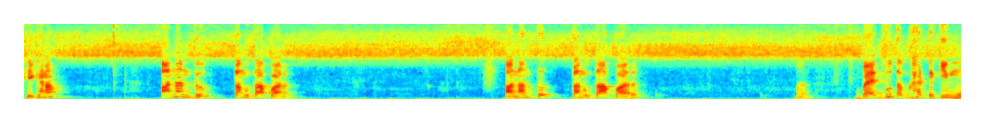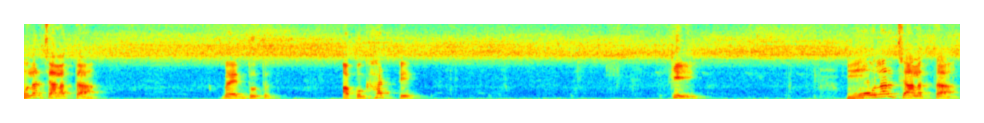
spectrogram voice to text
ठीक है ना? अनंत तनुता पर, अनंत तनुता पर पर। वैद्युत अपघट्य की मोलर चालकता। वैद्युत अपघट्य की मोलर चालकता।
